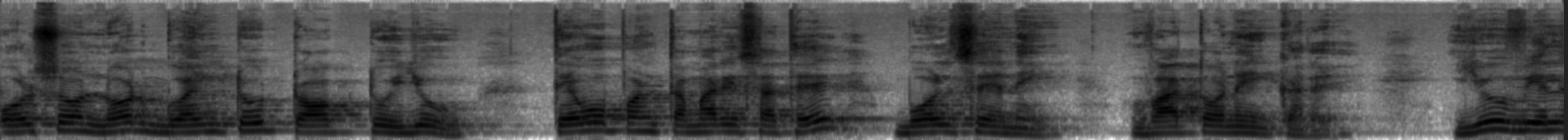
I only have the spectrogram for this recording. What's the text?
also not going to talk to you તેઓ પણ તમારી સાથે બોલશે નહીં, વાતો નહીં કરે. You will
